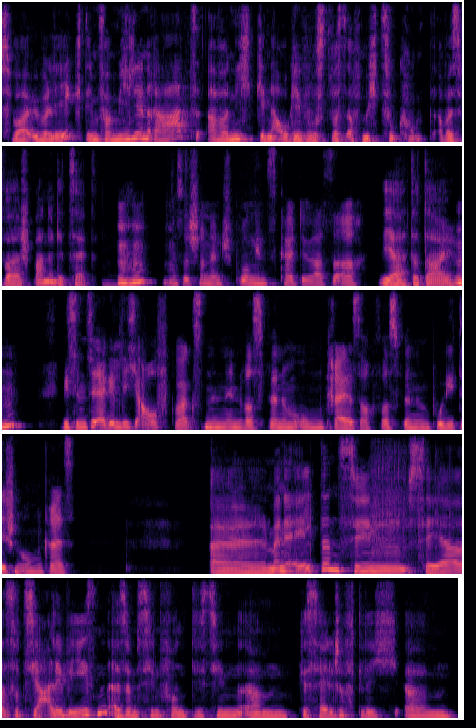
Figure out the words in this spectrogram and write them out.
zwar überlegt im Familienrat, aber nicht genau gewusst, was auf mich zukommt. Aber es war eine spannende Zeit. Mhm. Also schon ein Sprung ins kalte Wasser auch. Ja, total. Mhm. Wie sind Sie eigentlich aufgewachsen? In, in, was für einem Umkreis? Auch was für einem politischen Umkreis? Äh, meine Eltern sind sehr soziale Wesen, also im Sinn von, die sind ähm, gesellschaftlich ähm,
